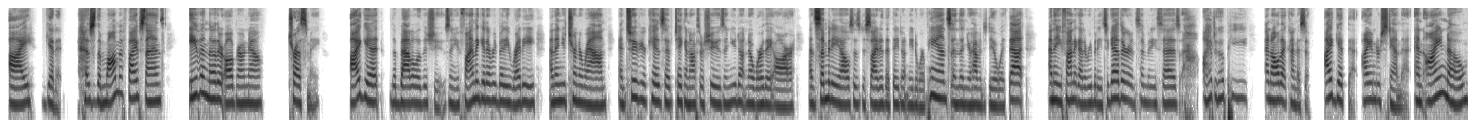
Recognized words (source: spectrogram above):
I get it. As the mom of five sons, even though they're all grown now, trust me, I get the battle of the shoes. And you finally get everybody ready, and then you turn around, and two of your kids have taken off their shoes, and you don't know where they are. And somebody else has decided that they don't need to wear pants, and then you're having to deal with that. And then you finally got everybody together and somebody says, I have to go pee and all that kind of stuff. I get that. I understand that. And I know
